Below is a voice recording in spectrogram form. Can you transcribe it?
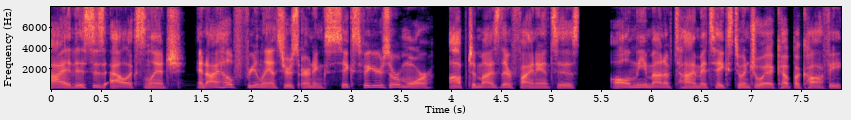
Hi, this is Alex Lynch, and I help freelancers earning six figures or more optimize their finances, all in the amount of time it takes to enjoy a cup of coffee.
